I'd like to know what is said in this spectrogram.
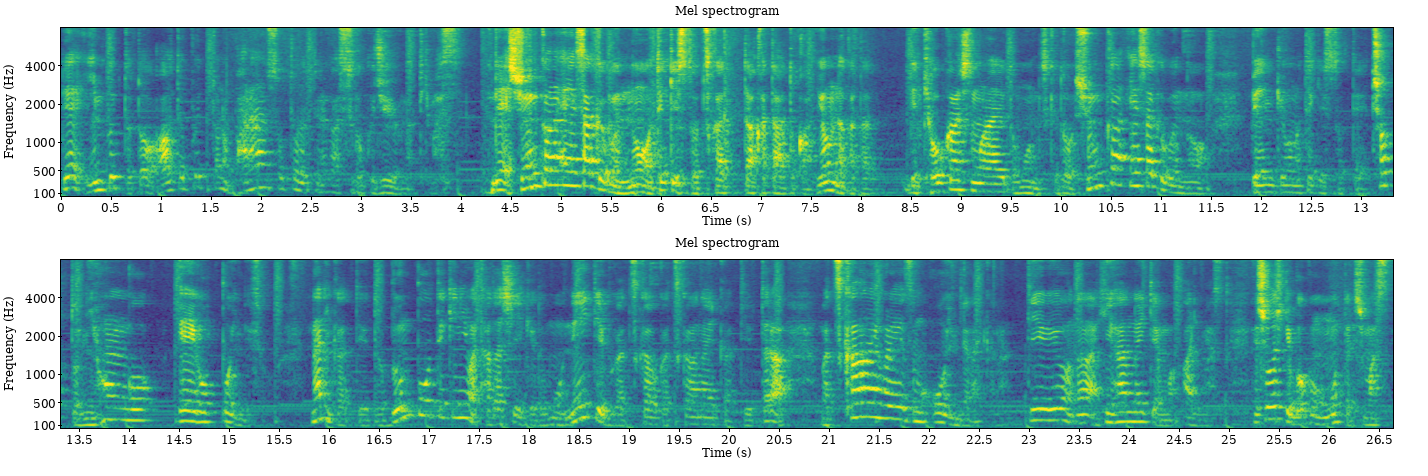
でインプットとアウトプットのバランスを取るっていうのがすごく重要になってきます。で瞬間英作文のテキストを使った方とか読んだ方で共感してもらえると思うんですけど瞬間英作文の勉強のテキストってちょっと日本語英語っぽいんですよ。何かっていうと文法的には正しいけどもネイティブが使うか使わないかって言ったら、まあ、使わないフレーズも多いんじゃないかな。っていうような批判の意見もあります。正直僕も思ったりします。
